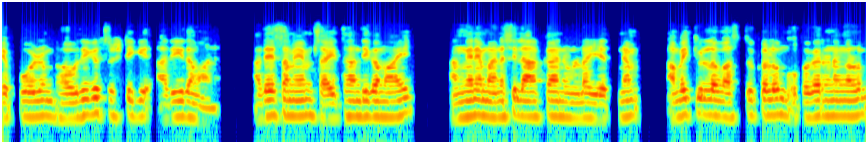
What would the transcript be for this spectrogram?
എപ്പോഴും ഭൗതിക സൃഷ്ടിക്ക് അതീതമാണ്. അതേസമയം സൈദ്ധാന്തികമായി അങ്ങനെ മനസ്സിലാക്കാനുള്ള യത്നം അവയ്ക്കുള്ള വസ്തുക്കളും ഉപകരണങ്ങളും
